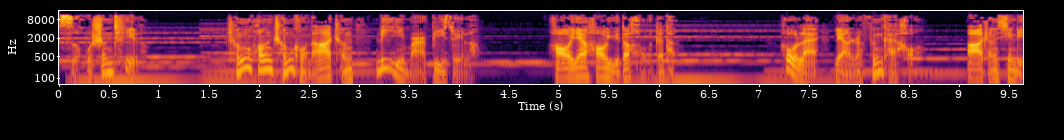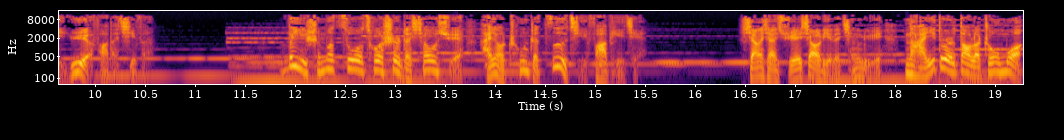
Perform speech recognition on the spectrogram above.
似乎生气了。诚惶诚恐的阿成立马闭嘴了，好言好语的哄着他。后来两人分开后，阿成心里越发的气愤：为什么做错事的肖雪还要冲着自己发脾气？想想学校里的情侣，哪一对到了周末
